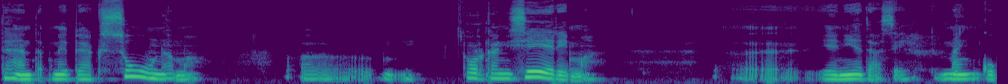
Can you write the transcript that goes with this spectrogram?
tähendab, me peaks suunama, äh, organiseerima Äh, ja nii edasi mängu,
